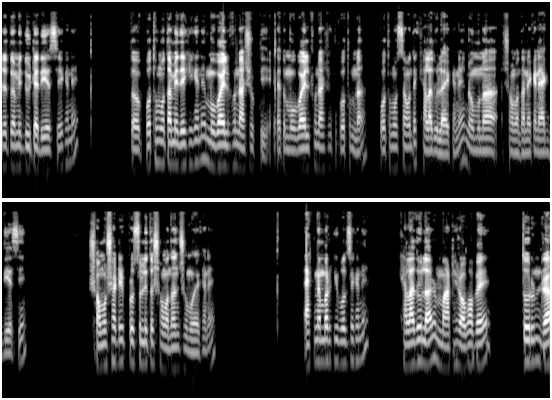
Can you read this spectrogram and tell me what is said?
যেহেতু আমি দুইটা দিয়েছি এখানে। তো প্রথমত আমি দেখি এখানে মোবাইল ফোন আসক্তি। এটা তো মোবাইল ফোন আসক্তি প্রথম না। প্রথম হচ্ছে আমাদের খেলাধুলা এখানে, নমুনা সমাধান এখানে এক দিয়েছি। সমস্যাটির প্রচলিত সমাধান সমূহ এখানে। এক নম্বর কি বলছে এখানে? খেলাধুলার মাঠের অভাবে তরুণরা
